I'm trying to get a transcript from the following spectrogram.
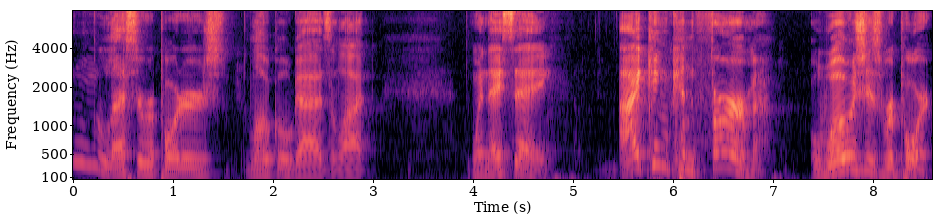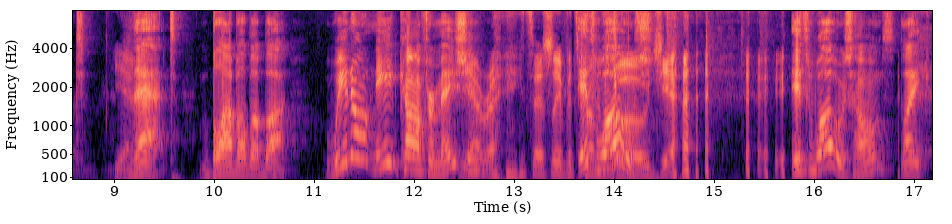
mm, lesser reporters, local guys a lot, when they say I can confirm Woj's report Yeah. that blah blah blah blah. We don't need confirmation. Yeah, right. Especially if it's It's from Woj. Woj. Yeah. It's Woj, Holmes. Like,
